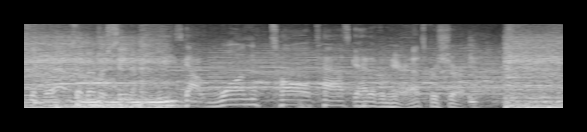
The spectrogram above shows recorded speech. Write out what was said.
More than perhaps I've ever seen him. He's got one tall task ahead of him here, that's for sure.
